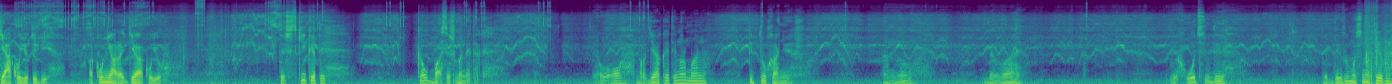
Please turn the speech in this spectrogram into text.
Дякую тобі, акуняра, дякую. Ти ж скільки ти ковбасиш мене так. О, мордяка, і ти нормально підтруханюєш. А ну, давай. Виходь сюди. Подивимось на тебе.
